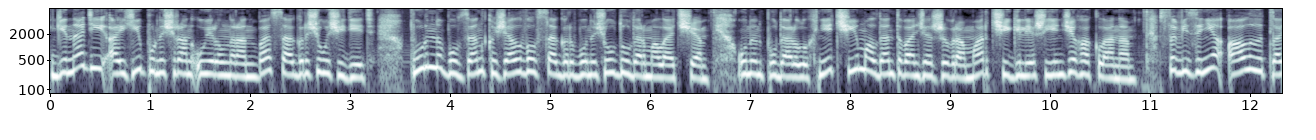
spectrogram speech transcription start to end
Геннадий айхи пурнышран уйрылныранба сагыр жул жидеть. Пурны булзан кыжалвыл сагыр вуны жул дулдармалачы. Унын пулдарулыхне чи малдан тыван жыржыврамар чигелеш енже хаклана. Совизине алы ытла.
